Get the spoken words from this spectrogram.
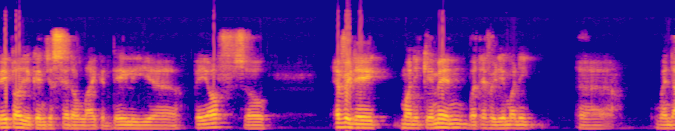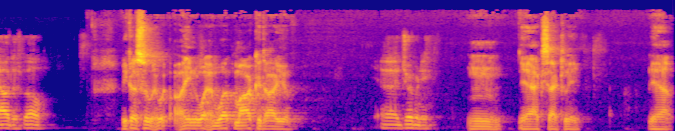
PayPal you can just set on like a daily uh, payoff. So every day money came in but every day money uh, went out as well. Because uh, in what market are you? Uh, Germany. Mm, yeah exactly. Yeah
